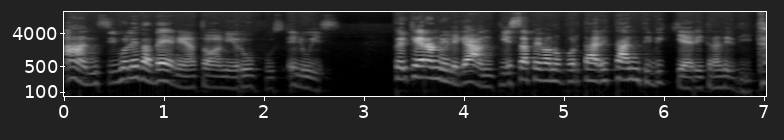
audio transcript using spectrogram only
anzi voleva bene a Tony, Rufus e Luis, perché erano eleganti e sapevano portare tanti bicchieri tra le dita.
